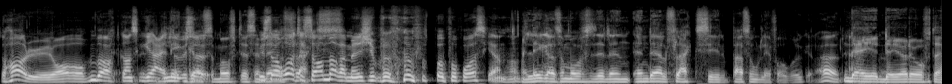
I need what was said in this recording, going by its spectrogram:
så har du jo åpenbart ganske greit. Hvis du, som hvis du har råd til flex. sommeren, men ikke på, på, på påsken. sant? Det ligger som ofte en, en del fleks i det personlige forbruket. da. det, det gjør det ofte,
